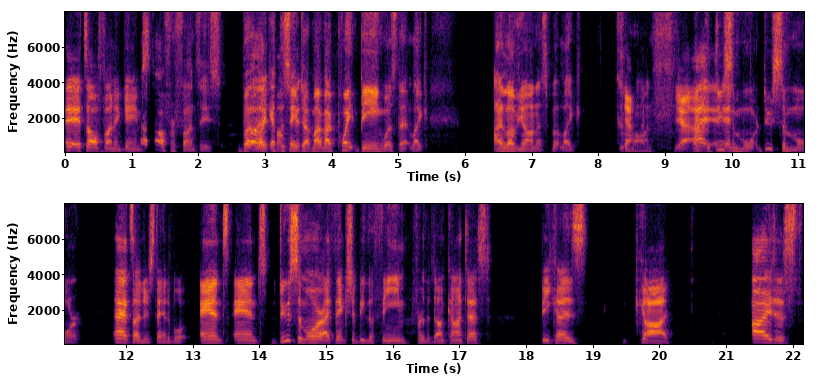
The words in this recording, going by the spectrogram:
it- it's all fun and games It's all for funsies. But, But- like at the same it- time, my, my point being was that like I love Giannis, but like come Yeah. on. yeah Like I, do and- some more. Do some more. That's understandable. And and do some more, I think, should be the theme for the dunk contest. Because God, I just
